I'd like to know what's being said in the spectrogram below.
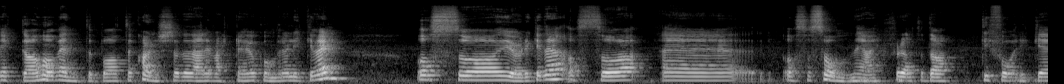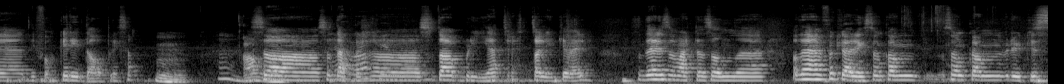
rekka og venter på at kanskje det der verktøyet kommer allikevel. Og så gjør de ikke det, og så, eh, og så sovner jeg. For at da de får ikke, de får ikke rydda opp, liksom. mm. Mm. Så, så derfor så, så da blir jeg trøtt allikevel. Så det har liksom vært en sånn eh, Og det er en forklaring som kan, som kan brukes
